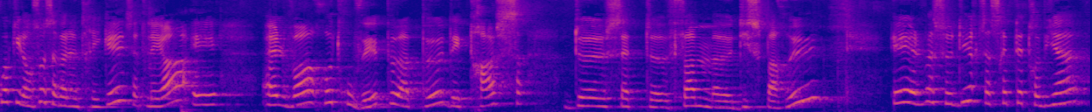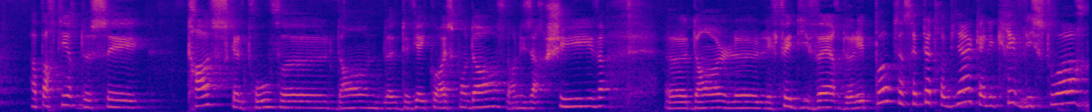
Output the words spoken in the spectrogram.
Quoi qu'il en soit, ça va l'intriguer, cette Léa, et elle va retrouver peu à peu des traces de cette femme disparue, et elle va se dire que ça serait peut-être bien, à partir de ces traces qu'elle trouve euh, dans des vieilles correspondances, dans les archives, euh, dans les faits divers de l'époque, ça serait peut-être bien qu'elle écrive l'histoire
